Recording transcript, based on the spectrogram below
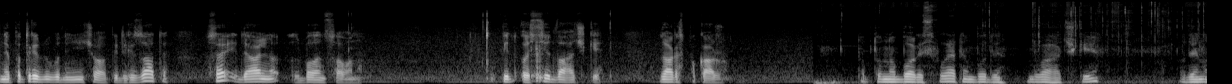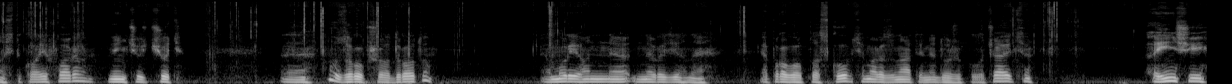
Не потрібно буде нічого підрізати, все ідеально збалансовано. Під ось ці два гачки. Зараз покажу. Тобто в наборі з флетом буде два гачки. Один ось такої форми, він чуть-чуть е, ну, з грубшого дроту. Амур його не, не розігне. Я пробував пласковцями, розігнати не дуже виходить. А інший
